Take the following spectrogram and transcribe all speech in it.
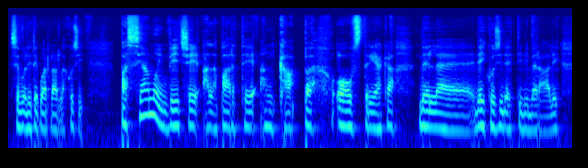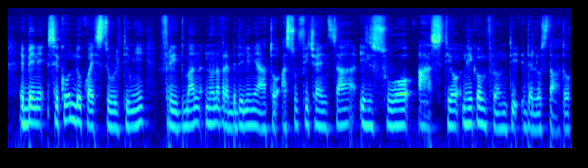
se volete guardarla così. Passiamo invece alla parte ANCAP o austriaca del, dei cosiddetti liberali. Ebbene, secondo questi ultimi, Friedman non avrebbe delineato a sufficienza il suo astio nei confronti dello Stato.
